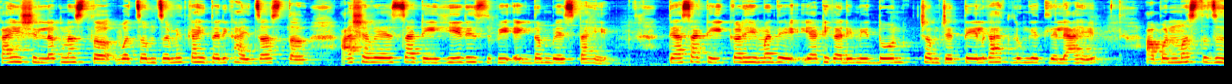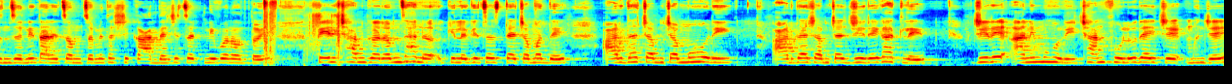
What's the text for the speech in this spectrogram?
काही शिल्लक नसतं व चमचमीत काहीतरी खायचं असतं. अशा वेळेसाठी ही रेसिपी एकदम बेस्ट आहे. त्यासाठी कढईमध्ये या ठिकाणी मी दोन चमचे तेल घातलून घेतलेले आहे. आपण मस्त झणझणीत आणि चमचमीत अशी कांद्याची चटणी बनवतोय. तेल छान गरम झालं की लगेचच त्याच्यामध्ये अर्धा चमचा मोहरी अर्धा चमचा जिरे घातले. जिरे आणि मोहरी छान फुलू द्यायचे म्हणजे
